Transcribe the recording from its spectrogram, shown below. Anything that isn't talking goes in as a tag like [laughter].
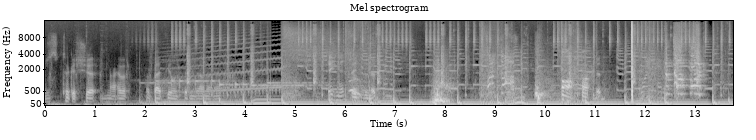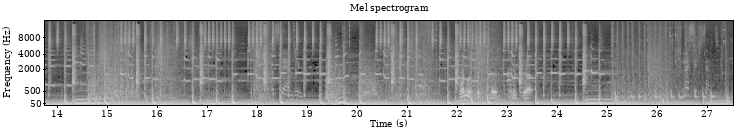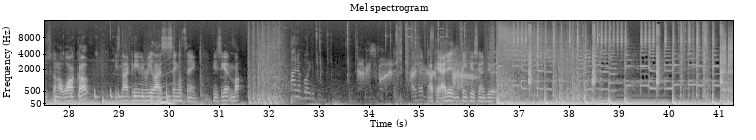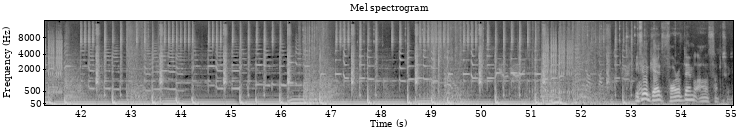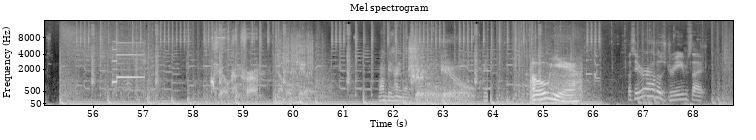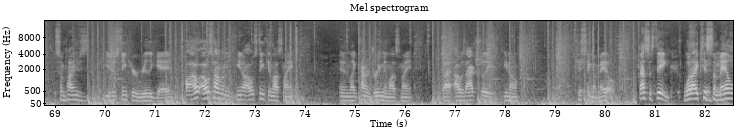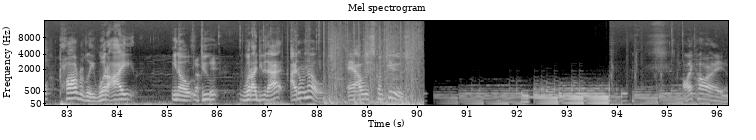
I just took a shit and I have a, a bad feeling sitting down right now. Take mid. Stage the oh, mid. Oh, fuck. Mid. Standing. One was pushing mid. It was Jett. Message sent. Just gonna walk up. He's not gonna even realize a single thing. He's getting. bu- Unavoidable. Okay, I didn't think he was gonna do it. Do not fight. If you get four of them, I'll sub to One behind us. Oh yeah. But so you ever have those dreams that sometimes you just think you're really gay? I, I was having, you know, I was thinking last night, and like kind of dreaming last night that I was actually, you know, kissing a male. That's the thing. Would I kiss a male? Probably. Would I, you know, do? Would I do that? I don't know. And I was confused. I like how I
